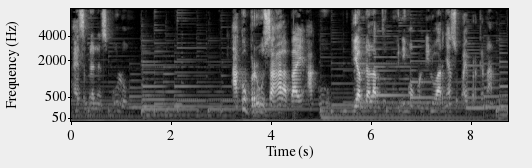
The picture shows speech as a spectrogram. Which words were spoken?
ayat 9 dan 10. Aku berusaha baik aku diam dalam tubuh ini maupun di luarnya supaya berkenan.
